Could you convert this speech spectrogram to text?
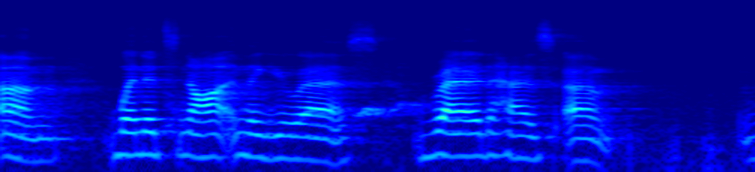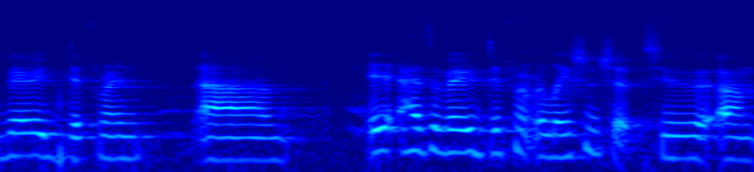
um, when it's not in the US, red has um, very different, um, it has a very different relationship to um,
